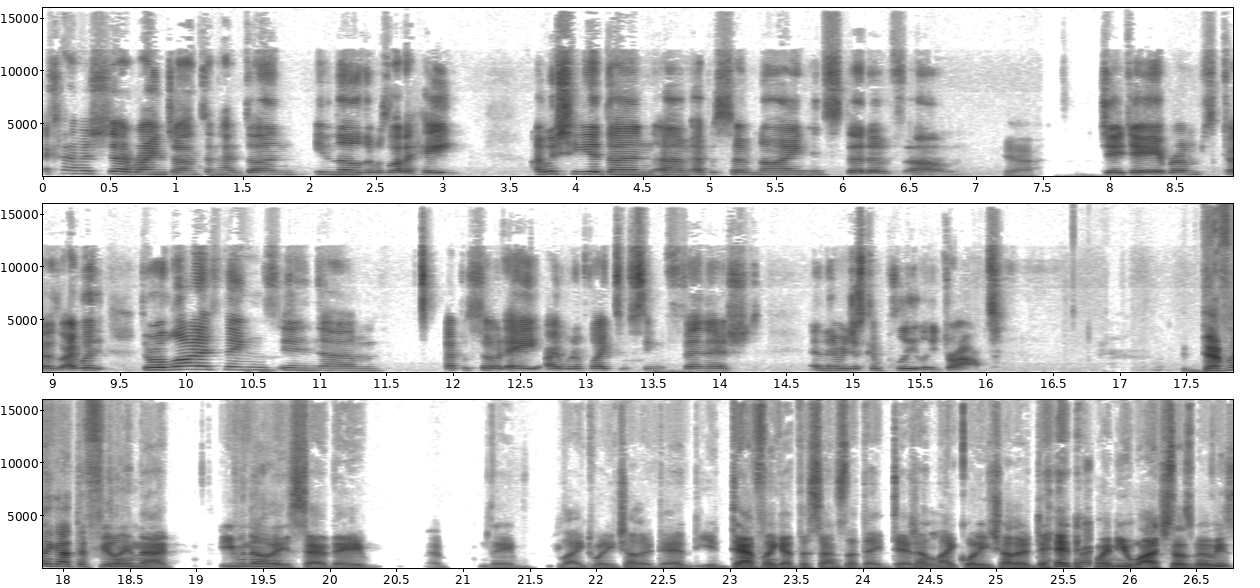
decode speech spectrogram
I kind of wish uh, Rian Johnson had done, even though there was a lot of hate. I wish he had done um, episode nine instead of um, Yeah. J.J. Abrams because I would. There were a lot of things in um, episode eight I would have liked to have seen finished, and they were just completely dropped. Definitely got the feeling that even though they said they uh, they liked what each other did, you definitely get the sense that they didn't like what each other did Right. when you watch those movies.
